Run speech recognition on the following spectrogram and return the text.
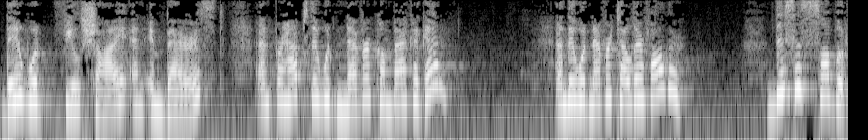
they would feel shy and embarrassed, and perhaps they would never come back again. And they would never tell their father. This is sabr.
